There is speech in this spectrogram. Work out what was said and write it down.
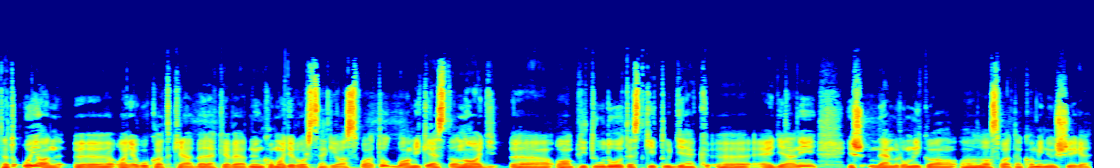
tehát olyan ö, anyagokat kell belekevernünk a magyarországi aszfaltokba, amik ezt a nagy ö, amplitúdót, ezt ki tudják ö, egyelni, és nem romlik a, az aszfaltnak a minősége.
